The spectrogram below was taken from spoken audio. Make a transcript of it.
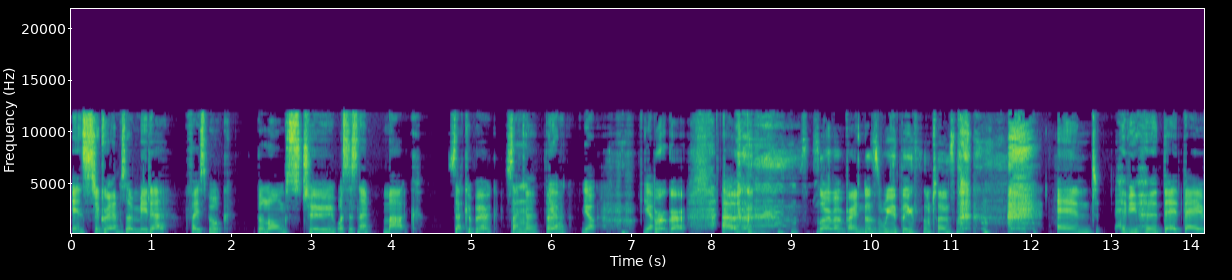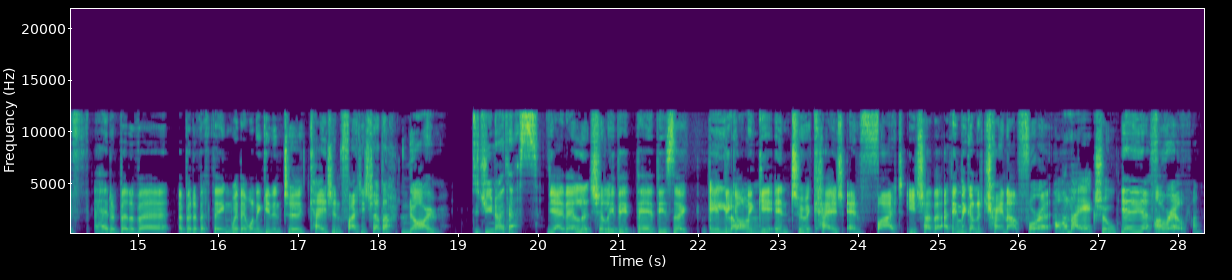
Instagram, so Meta, Facebook, belongs to what's his name? Mark Zuckerberg. Zuckerberg. yeah, Yep. Yep. Burger. Um, sorry, my brain does weird things sometimes. and have you heard that they've had a bit of a a bit of a thing where they want to get into a cage and fight each other? No. Did you know this? Yeah, they're literally they're, they're, there's a they're, they're going to get into a cage and fight each other. I think they're going to train up for it. Oh, like actual. Yeah, yeah, yeah, for Oh, real. fun.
